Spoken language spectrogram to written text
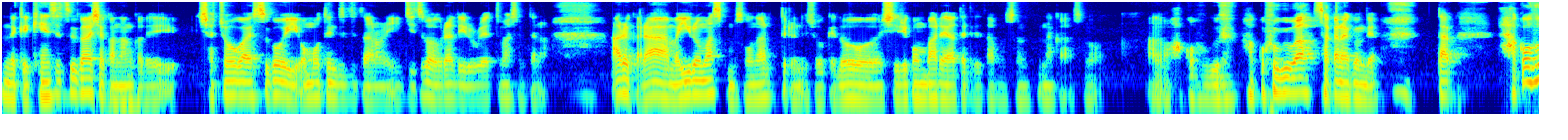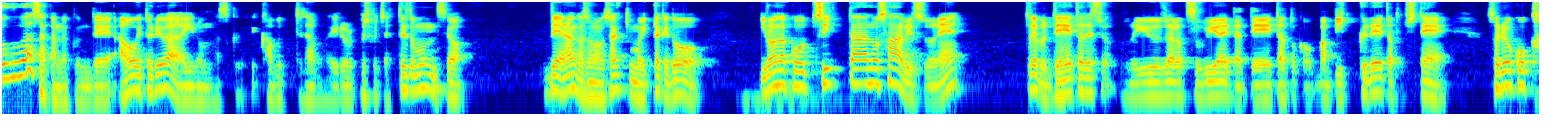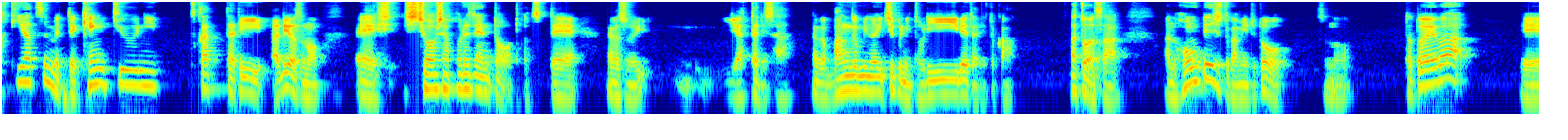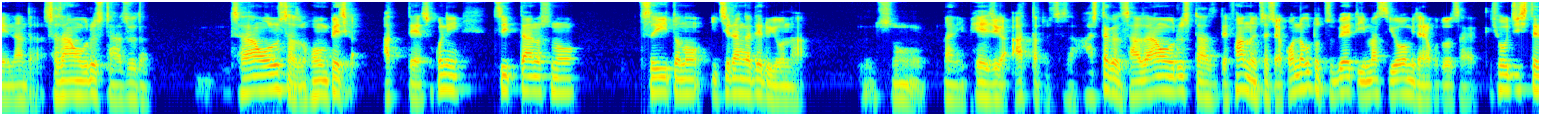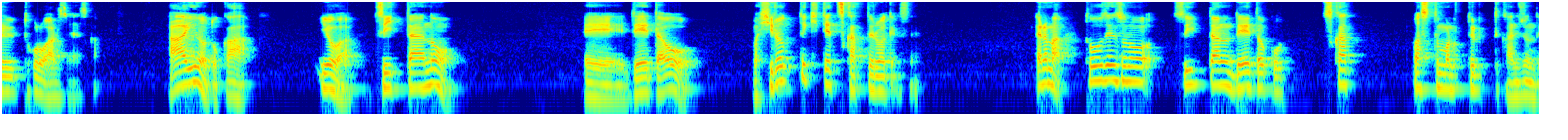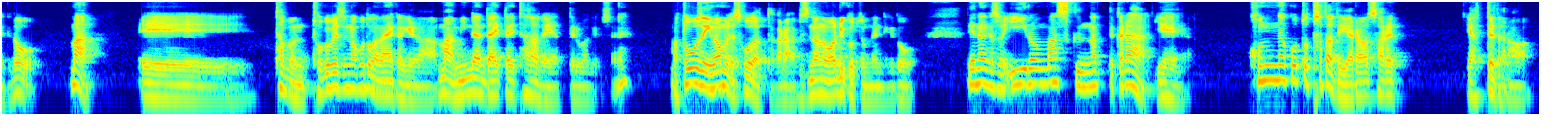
なんだっけ、建設会社かなんかで、社長がすごい表に出てたのに、実は裏でいろいろやってましたみたいな。あるから、まあ、イーロンマスクもそうなってるんでしょうけど、シリコンバレーあたりで多分その、なんかその、あの、箱フグ。箱フグは魚くんだよ。だ箱フグは魚くんで、青い鳥はイーロンマスク被って多分いろいろプチプチやってると思うんですよ。で、なんかその、さっきも言ったけど、いろんなこう、ツイッターのサービスをね、例えばデータですよ。そのユーザーがつぶやいたデータとかを、まあ、ビッグデータとして、それをこう書き集めて研究に使ったり、あるいはその、えー、視聴者プレゼントとかつって、なんかその、やったりさ、なんか番組の一部に取り入れたりとか、あとはさ、あの、ホームページとか見ると、その、例えば、えー、なんだ、サザンオールスターズだ。サザンオールスターズのホームページがあって、そこにツイッターのそのツイートの一覧が出るような、その、何、ページがあったとしてさ、ハッシュタグサザンオールスターズでファンの人たちはこんなことつぶやいていますよ、みたいなことをさ、表示してるところがあるじゃないですか。ああいうのとか、要は、ツイッターの、えー、データを、まあ、拾ってきて使ってるわけですね。だからまあ、当然その、ツイッターのデータをこう、使わせてもらってるって感じなんだけど、まあ、えー、多分特別なことがない限りは、まあみんな大体タダでやってるわけですよね。まあ当然今までそうだったから別に何の悪いこともないんだけど、で、なんかそのイーロン・マスクになってから、いやいや、こんなことタダでやらされ、やってたら、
